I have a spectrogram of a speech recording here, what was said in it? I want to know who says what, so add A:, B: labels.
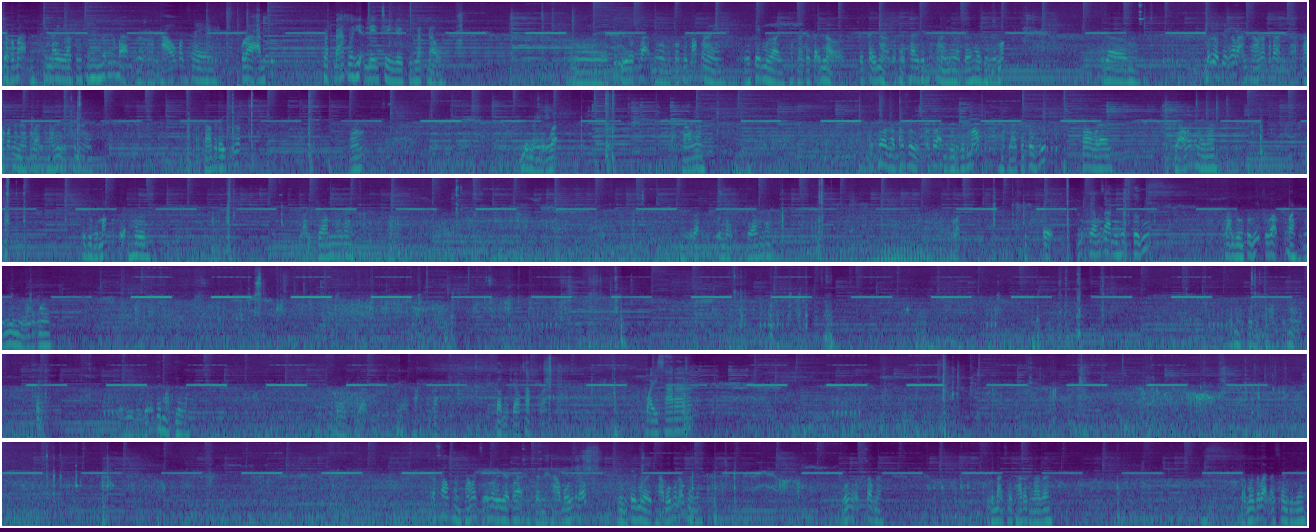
A: chào các bạn hôm nay à, tôi xin hướng dẫn các bạn à, tháo con xe Skoda Antic
B: mặt bác nó hiện lên trên cái, mặt đầu.
A: Ờ, thiết bị các bạn gồm có cái móc này cái T10 hoặc là cái cậy nở. Cái cậy nở có thể thay cái móc này nhưng mà tôi hay dùng cái móc. Bây giờ bước đầu tiên các bạn tháo là các bạn tháo con này là các bạn tháo như thế này. Tháo cái đấy trước. Đó. Bên này cũng vậy cái ra. Tiếp theo là bắt dùng các bạn dùng cái móc hoặc là cái tô vít cho vào đây, kéo cái này ra. Để dùng cái móc nó tiện hơn. Bạn kéo nó ra. Các bạn bên này kéo ra. Lúc kéo ra thì hơi cứng. Bạn dùng tô vít các bạn bẩy nó lên để nó cũng hơi cái này tôi phải tháo cái này bởi vì nó dỡ cái mặt đây các bạn kéo thẳng ra. Cầm kéo thẳng ra.
B: Quay xa ra
A: đã xong phần tháo mặt chữa rồi bây giờ các bạn cần tháo bốn cái ốc dùng T10 tháo bốn cái ốc này uống bốn xong này. Thì các bạn sẽ tháo được nó ra. Cảm ơn các bạn đã xem video.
